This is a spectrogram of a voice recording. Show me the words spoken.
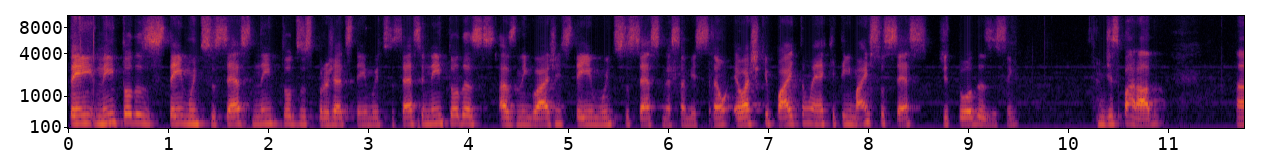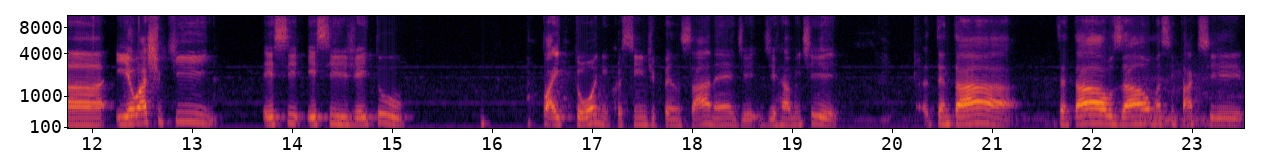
têm, nem todos têm muito sucesso, nem todos os projetos têm muito sucesso e nem todas as linguagens têm muito sucesso nessa missão. Eu acho que Python é a que tem mais sucesso de todas, assim, disparado. Uh, e eu acho que esse esse jeito pythonico assim de pensar, né, de, de realmente tentar tentar usar uma sintaxe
